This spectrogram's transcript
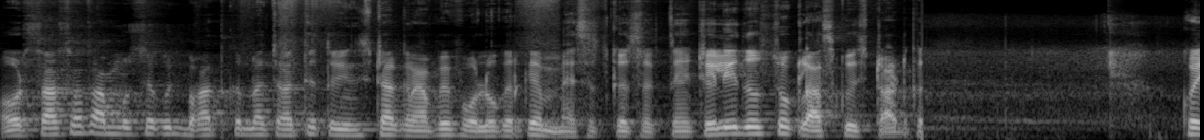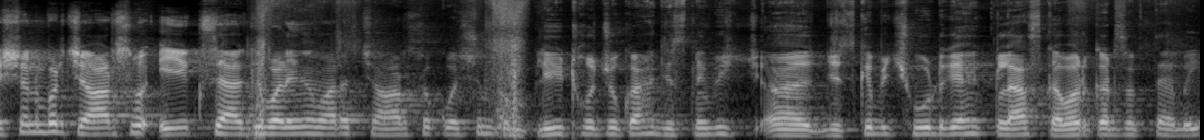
और साथ साथ आप मुझसे कुछ बात करना चाहते हैं तो इंस्टाग्राम पे फॉलो करके मैसेज कर सकते हैं। चलिए दोस्तों क्लास को स्टार्ट कर क्वेश्चन नंबर 401 से आगे बढ़ेंगे। हमारा 400 क्वेश्चन कंप्लीट हो चुका है। जिसने भी जिसके भी छूट गए हैं, क्लास कवर कर सकते हैं भाई।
